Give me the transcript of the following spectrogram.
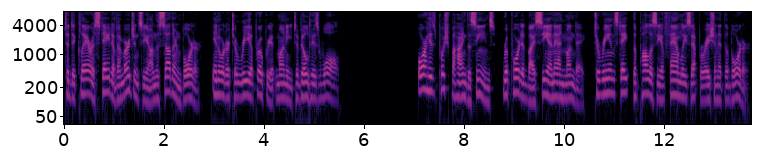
to declare a state of emergency on the southern border in order to reappropriate money to build his wall or his push behind the scenes, reported by CNN Monday, to reinstate the policy of family separation at the border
